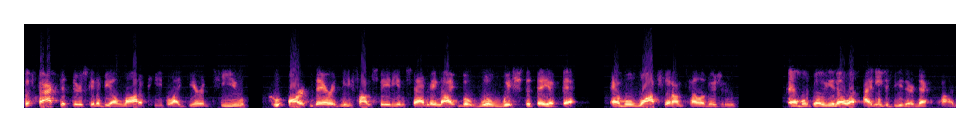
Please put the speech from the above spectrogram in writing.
the fact that there's going to be a lot of people, I guarantee you, who aren't there at Nissan Stadium Saturday night, but will wish that they have been, and will watch it on television, and will go, you know what, I need to be there next time.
